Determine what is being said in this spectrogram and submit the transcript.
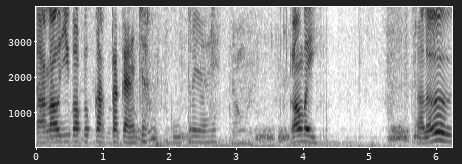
ਤਾਂ ਲਓ ਜੀ ਬਾਪੂ ਕਰਤਾ ਕੈਂਚ। ਕਬੂਤਰ ਆ ਇਹ। ਕਿਉਂ ਬਈ? ਚਲੋ।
